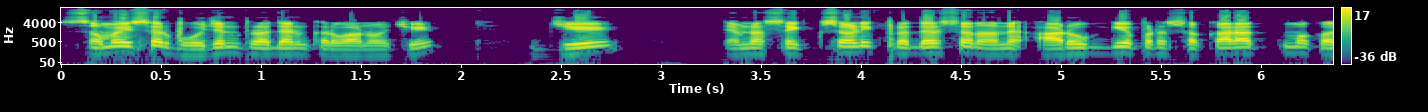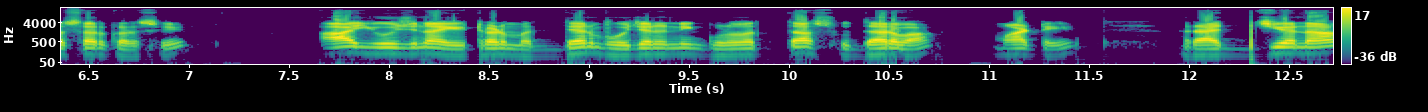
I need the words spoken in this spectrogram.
સમયસર ભોજન પ્રદાન કરવાનો છે, જે તેમના શૈક્ષણિક પ્રદર્શન અને આરોગ્ય પર સકારાત્મક અસર કરશે. આ યોજના હેઠળ મધ્યાહન ભોજનની ગુણવત્તા સુધારવા માટે રાજ્યના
